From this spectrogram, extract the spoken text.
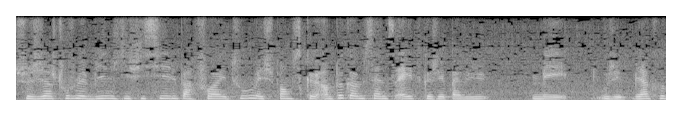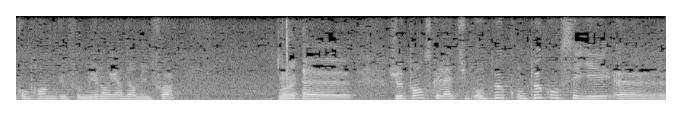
je, je trouve le binge difficile parfois et tout, mais je pense que un peu comme Sense8 que j'ai pas vu, mais où j'ai bien cru comprendre qu'il faut mieux le regarder en une fois. Ouais. Je pense que là, on, peut, on peut conseiller euh,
